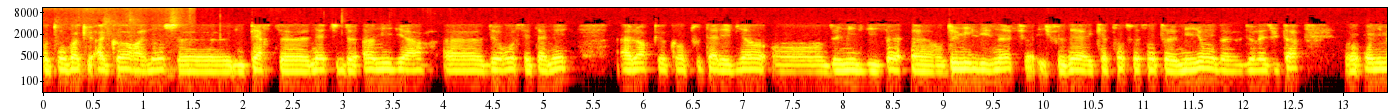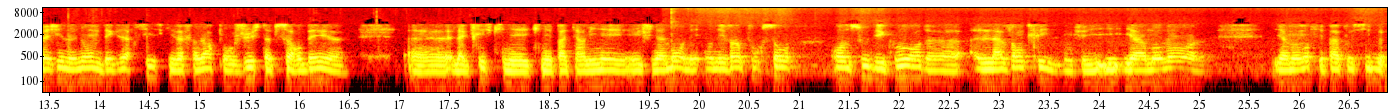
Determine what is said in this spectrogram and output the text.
quand on voit que Accor annonce euh, une perte euh, nette de 1 milliard euh, d'euros cette année, alors que quand tout allait bien en 2019, en 2019 il faisait 460 millions de, résultats. On, imagine le nombre d'exercices qu'il va falloir pour juste absorber la crise qui n'est pas terminée. Et finalement, on est on est 20% en dessous des cours de l'avant crise. Donc il y, a un moment, il y a un moment, c'est pas possible.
